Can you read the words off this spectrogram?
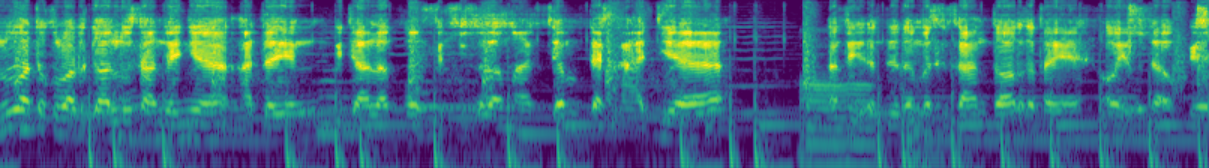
lu atau keluarga lu seandainya ada yang gejala covid segala macam tes aja. Oh. nanti dirembes ke kantor katanya. Oh ya udah oke.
